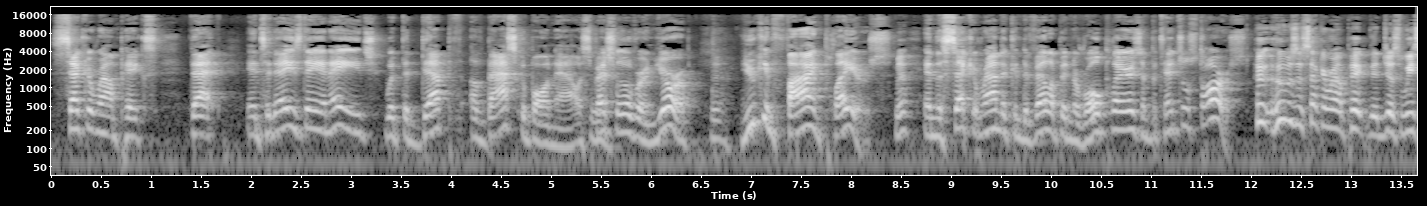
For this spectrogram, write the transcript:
second round picks that in today's day and age, with the depth of basketball now, especially over in Europe, you can find players Yeah. in the second round that can develop into role players and potential stars. Who who was the second round pick that just we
